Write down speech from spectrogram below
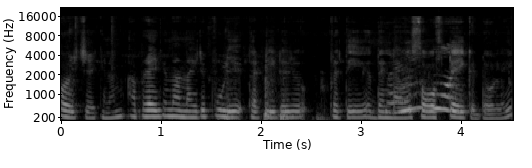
കുഴച്ച് വെക്കണം. അപ്പോഴായിരിക്കും നന്നായിട്ട് പുളി തട്ടിയിട്ടൊരു പ്രത്യേക ഇതുണ്ടാവും സോഫ്റ്റ് ആയി കിട്ടുള്ളൂ.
